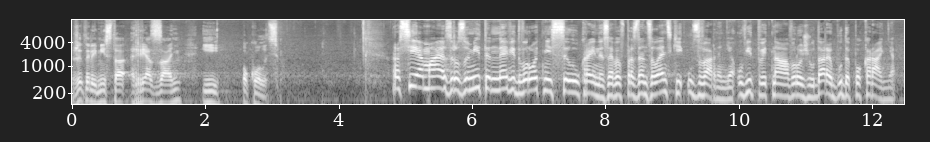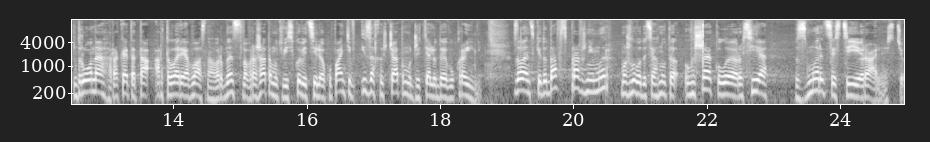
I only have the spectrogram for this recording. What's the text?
жителі міста Рязань і околиць. Росія має зрозуміти невідворотність сили України, заявив президент Зеленський у зверненні. У відповідь на ворожі удари буде покарання. Дрони, ракети та артилерія власного виробництва вражатимуть військові цілі окупантів і захищатимуть життя людей в Україні. Зеленський додав, справжній мир можливо досягнути лише коли Росія змириться з цією реальністю.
